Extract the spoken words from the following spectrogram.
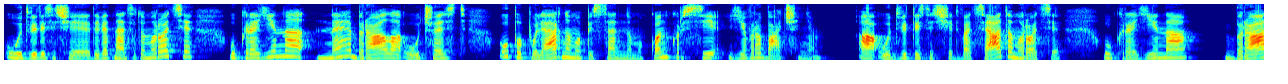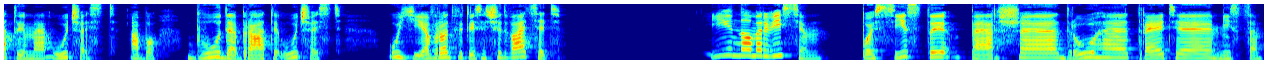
У 2019 році Україна не брала участь у популярному пісенному конкурсі Євробачення. А у 2020 році Україна братиме участь або буде брати участь у Євро 2020. І номер 8. Посісти перше, друге, третє місце.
